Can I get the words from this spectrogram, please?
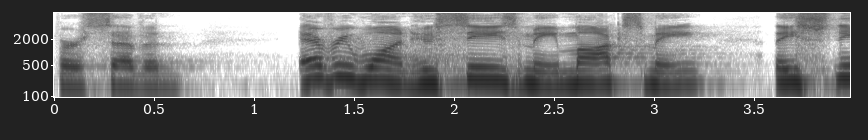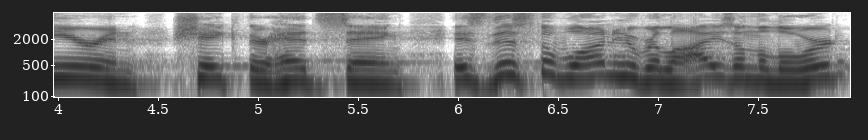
verse 7. Everyone who sees me mocks me. They sneer and shake their heads, saying, Is this the one who relies on the Lord?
